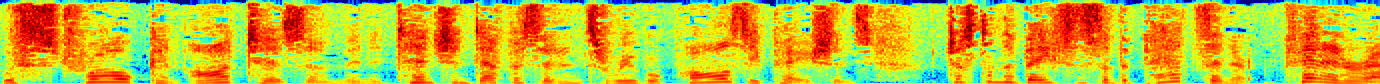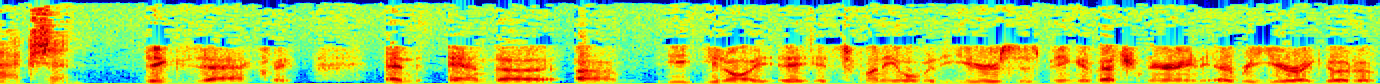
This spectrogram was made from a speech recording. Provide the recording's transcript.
with stroke and autism and attention deficit and cerebral palsy patients just on the basis of the pets inter- pet interaction. Exactly. And and uh, um, you know, it's funny over the years as being a veterinarian, every year I go to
